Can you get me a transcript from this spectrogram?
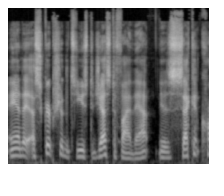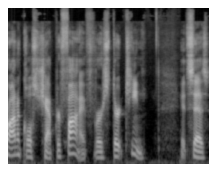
And a scripture that's used to justify that is Second Chronicles chapter 5, verse 13. It says,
